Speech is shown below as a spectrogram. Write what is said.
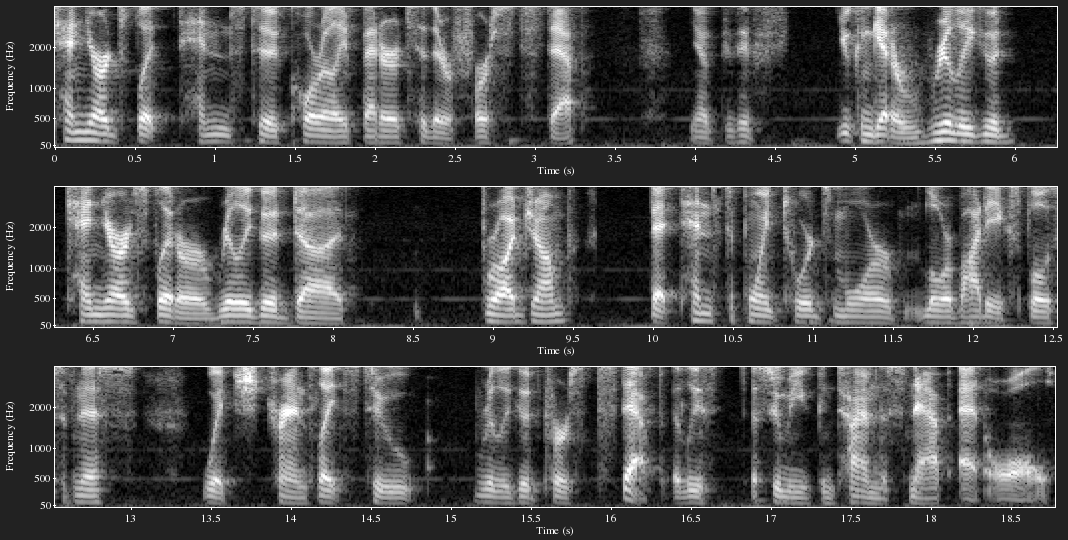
10 yard split tends to correlate better to their first step. You know because if you can get a really good 10 yard split or a really good uh, broad jump that tends to point towards more lower body explosiveness which translates to really good first step, at least assuming you can time the snap at all.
